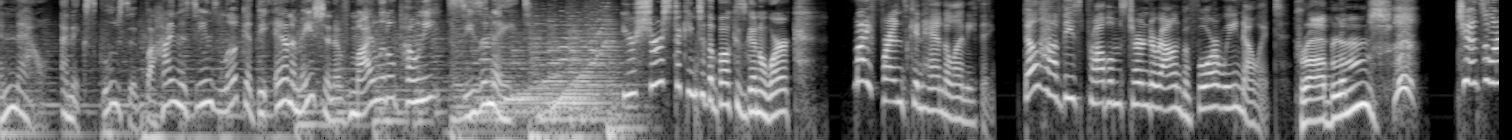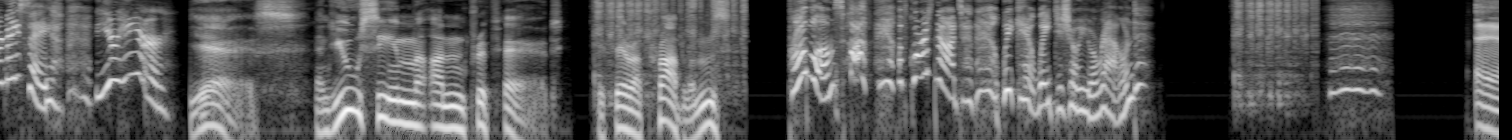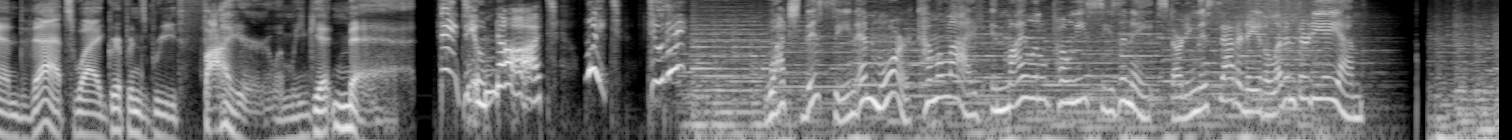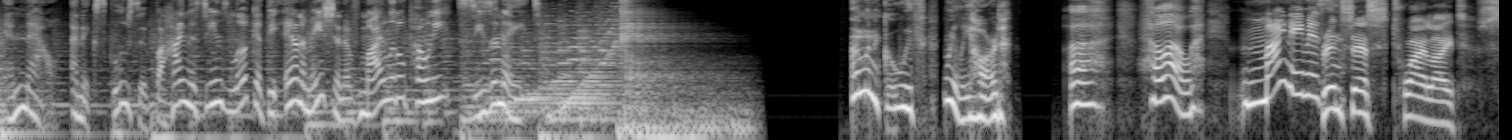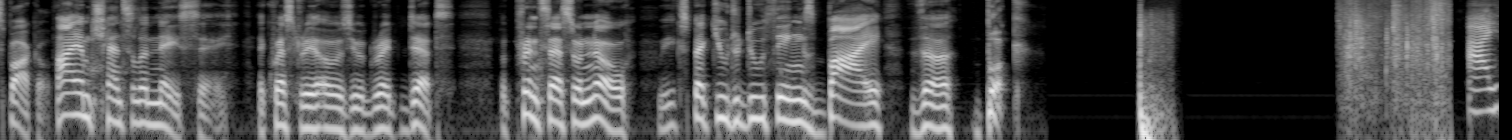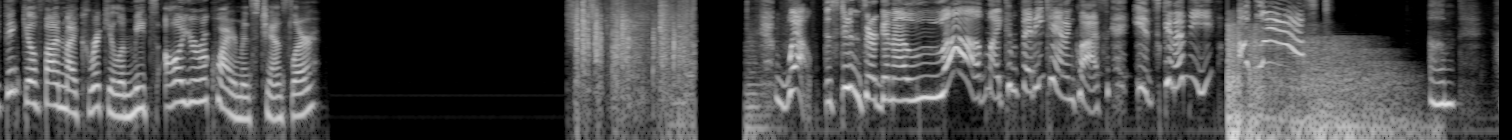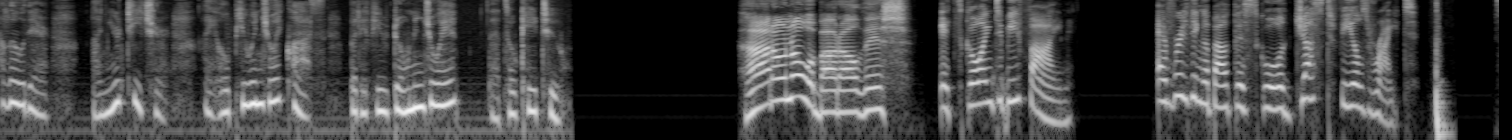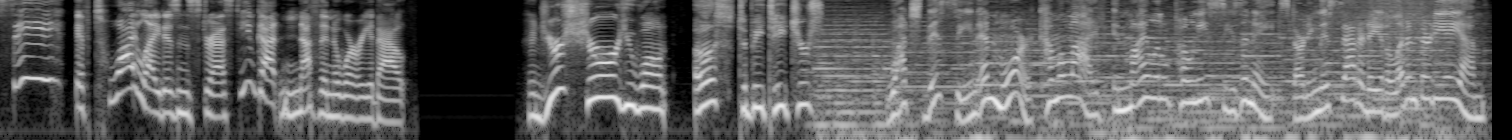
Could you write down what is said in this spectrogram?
And now, an exclusive behind the scenes look at the animation of My Little Pony Season 8. You're sure sticking to the book is gonna work? My friends can handle anything. They'll have these problems turned around before we know it. Problems? Chancellor Neighsay, you're here. yes. And you seem unprepared. If there are problems, Problems? Ha, of course not. We can't wait to show you around. And that's why griffins breathe fire when we get mad. They do not. Wait, do they? Watch this scene and more come alive in My Little Pony Season 8 starting this Saturday at 11:30 a.m. And now, an exclusive behind the scenes look at the animation of My Little Pony Season 8. I'm gonna go with really hard. Uh, hello. My name is. Princess Twilight Sparkle. I am Chancellor Neighsay. Equestria owes you a great debt. But, princess or no, we expect you to do things by the book. I think you'll find my curriculum meets all your requirements, Chancellor. Well, the students are gonna love my confetti cannon class. It's gonna be a blast! Um, hello there. I'm your teacher. I hope you enjoy class, but if you don't enjoy it, that's okay too. I don't know about all this. It's going to be fine. Everything about this school just feels right. See? If Twilight isn't stressed, you've got nothing to worry about. And you're sure you want us to be teachers? Watch this scene and more come alive in My Little Pony Season 8 starting this Saturday at 11:30 a.m.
